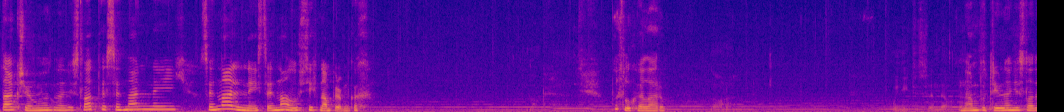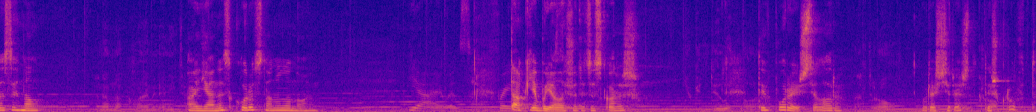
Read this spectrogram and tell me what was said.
Так, що можна надіслати сигнальний сигнальний сигнал у всіх напрямках. Послухай, Лару, нам потрібно надіслати сигнал. А я не скоро стану на ноги. Так, я боялася, що ти це скажеш. Ти впораєшся, Лара. Врешті-решт, ти ж Крофт.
